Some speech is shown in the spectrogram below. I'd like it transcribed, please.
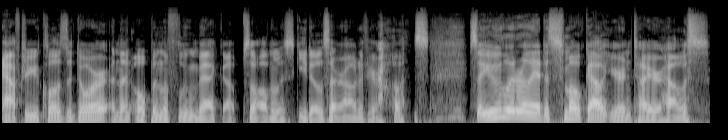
after you close the door and then open the flume back up so all the mosquitoes are out of your house. So you literally had to smoke out your entire house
